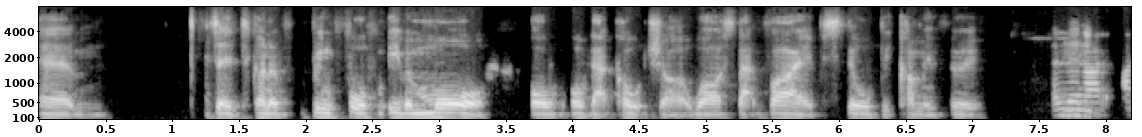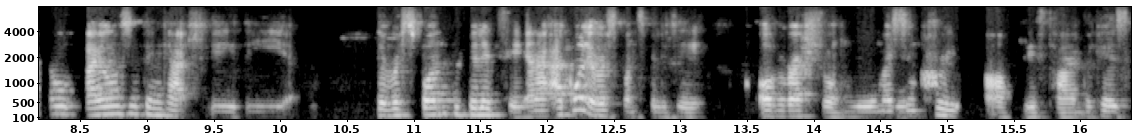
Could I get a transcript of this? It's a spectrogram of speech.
um to, to kind of bring forth even more of, of that culture whilst that vibe still be coming through And then Mm. I, I also think actually the the responsibility, and I, I call it responsibility of a restaurant will almost increase after this time because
